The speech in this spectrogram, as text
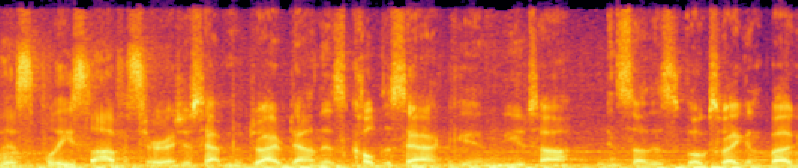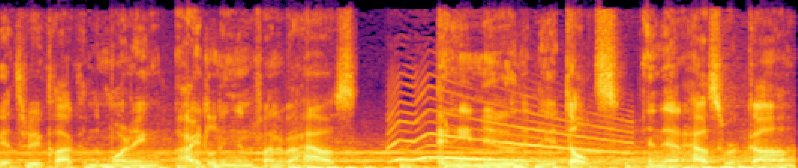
this police officer just happened to drive down this cul-de-sac in Utah and saw this Volkswagen Bug at 3 o'clock in the morning idling in front of a house. And he knew that the adults in that house were gone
